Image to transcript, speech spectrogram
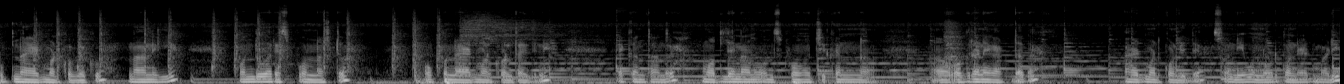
ಉಪ್ಪನ್ನ ಆ್ಯಡ್ ಮಾಡ್ಕೋಬೇಕು. ನಾನಿಲ್ಲಿ ಒಂದೂವರೆ ಸ್ಪೂನ್ನಷ್ಟು ಉಪ್ಪನ್ನು ಆ್ಯಡ್ ಮಾಡ್ಕೊಳ್ತಾ ಇದ್ದೀನಿ. ಯಾಕಂತಂದರೆ ಮೊದಲೇ ನಾನು ಒಂದು ಸ್ಪೂನು ಚಿಕನ್ ಒಗ್ಗರಣೆಗೆ ಹಾಕಿದಾಗ ಆ್ಯಡ್ ಮಾಡ್ಕೊಂಡಿದ್ದೆ. ಸೊ ನೀವು ನೋಡ್ಕೊಂಡು ಆ್ಯಡ್ ಮಾಡಿ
